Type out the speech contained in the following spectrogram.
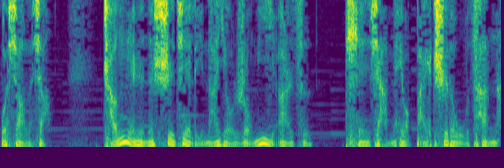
我笑了笑，成年人的世界里哪有容易二字？天下没有白吃的午餐呐！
